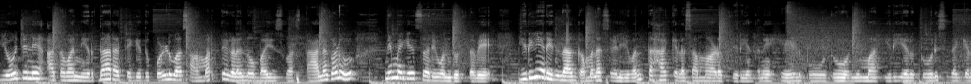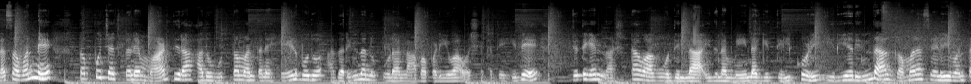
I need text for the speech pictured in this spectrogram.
ಯೋಜನೆ ಅಥವಾ ನಿರ್ಧಾರ ತೆಗೆದುಕೊಳ್ಳುವ ಸಾಮರ್ಥ್ಯಗಳನ್ನು ಬಯಸುವ ಸ್ಥಾನಗಳು ನಿಮಗೆ ಸರಿ ಹೊಂದುತ್ತವೆ ಹಿರಿಯರಿಂದ ಗಮನ ಸೆಳೆಯುವಂತಹ ಕೆಲಸ ಮಾಡುತ್ತೀರಿ ಅಂತಲೇ ಹೇಳ್ಬೋದು. ನಿಮ್ಮ ಹಿರಿಯರು ತೋರಿಸಿದ ಕೆಲಸವನ್ನೇ ತಪ್ಪು ಚರ್ತನೆ ಮಾಡ್ತೀರಾ? ಅದು ಉತ್ತಮ ಅಂತಲೇ ಹೇಳ್ಬೋದು. ಅದರಿಂದಲೂ ಕೂಡ ಲಾಭ ಪಡೆಯುವ ಅವಶ್ಯಕತೆ ಇದೆ. ಜೊತೆಗೆ ನಷ್ಟವಾಗುವುದಿಲ್ಲ. ಇದನ್ನು ಮೇನಾಗಿ ತಿಳ್ಕೊಳ್ಳಿ. ಹಿರಿಯರಿಂದ ಗಮನ ಸೆಳೆಯುವಂಥ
